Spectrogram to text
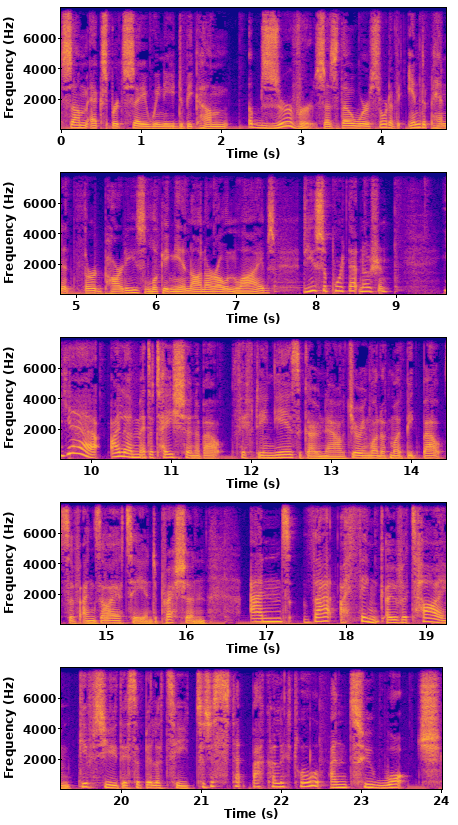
Some experts say we need to become observers as though we're sort of independent third parties looking in on our own lives. Do you support that notion? Yeah, I learned meditation about 15 years ago now during one of my big bouts of anxiety and depression. And that, I think, over time gives you this ability to just step back a little and to watch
